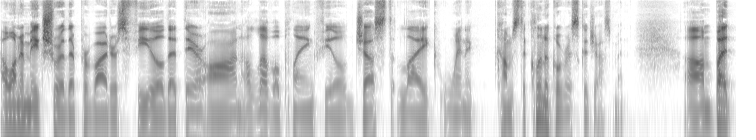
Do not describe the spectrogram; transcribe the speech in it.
I want to make sure that providers feel that they're on a level playing field, just like when it it comes to clinical risk adjustment. Um, but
